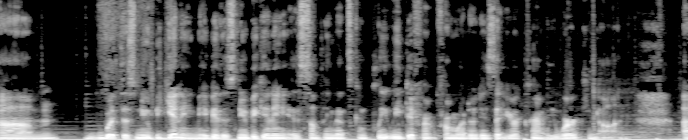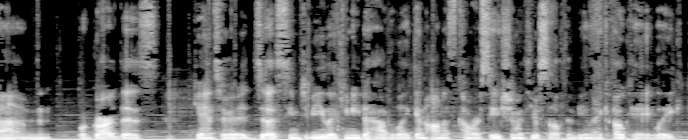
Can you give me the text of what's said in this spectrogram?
um with this new beginning. Maybe this new beginning is something that's completely different from what it is that you're currently working on. Um, regardless, Cancer, it does seem to be like you need to have like an honest conversation with yourself and be like, okay, like,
